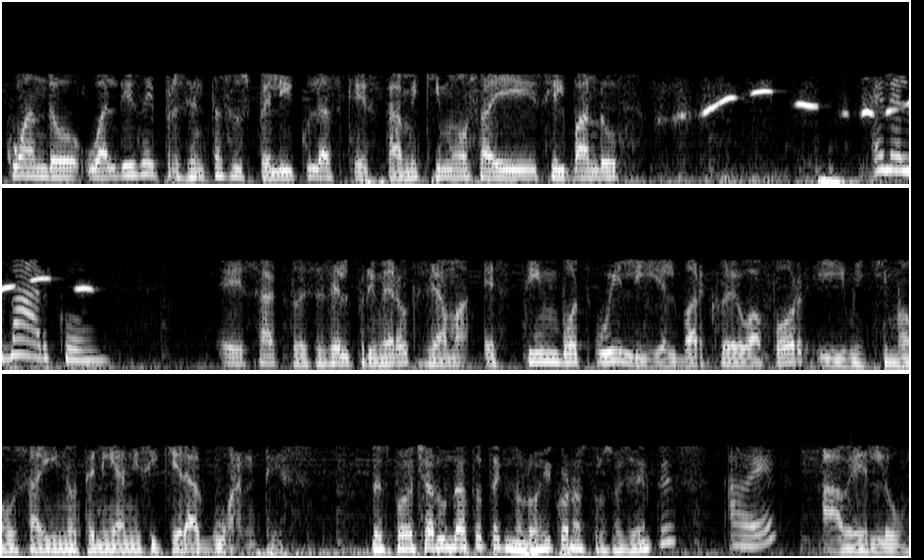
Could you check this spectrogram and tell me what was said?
Cuando Walt Disney presenta sus películas, que está Mickey Mouse ahí silbando. En el barco. Exacto, ese es el primero que se llama Steamboat Willie, el barco de vapor, y Mickey Mouse ahí no tenía ni siquiera guantes. ¿Les puedo echar un dato tecnológico a nuestros oyentes? A ver. A verlo.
